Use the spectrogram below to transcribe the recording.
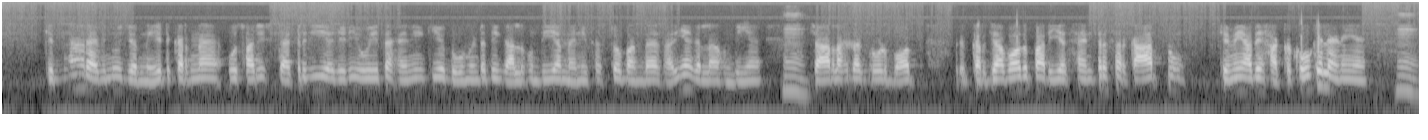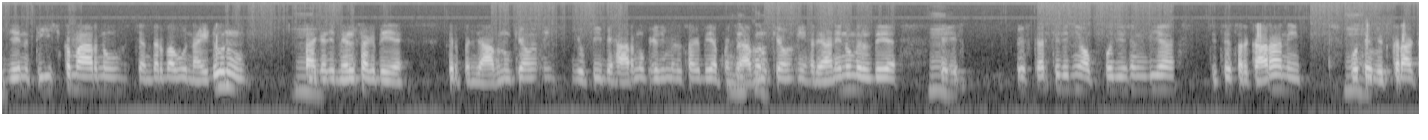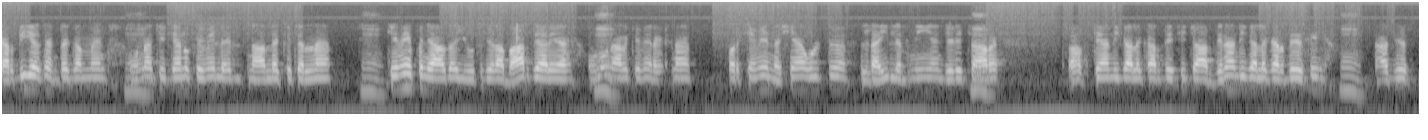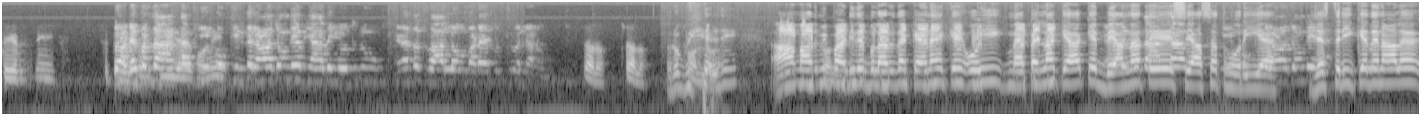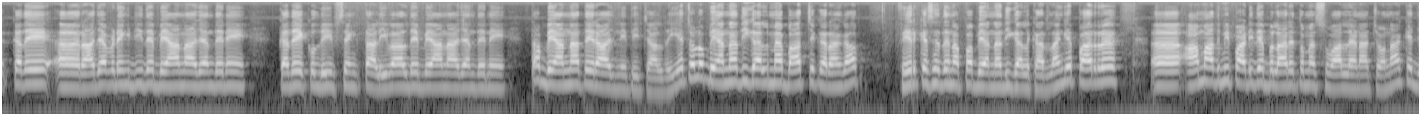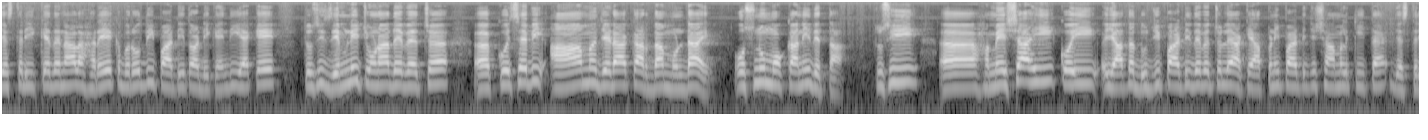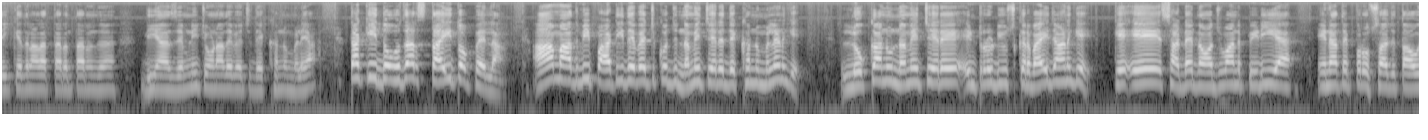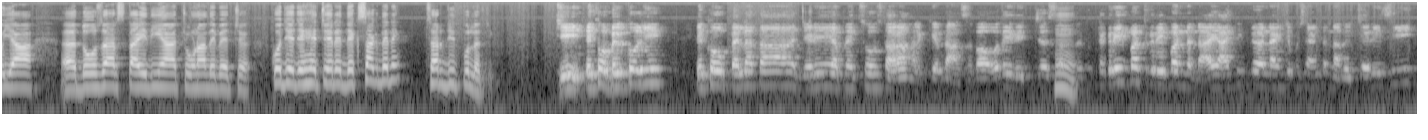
ਕਿੱਦਾਂ ਰੈਵਨਿਊ ਜਨਰੇਟ ਕਰਨਾ ਉਹ ਸਾਰੀ ਸਟ੍ਰੈਟਜੀ ਹੈ ਜਿਹੜੀ ਉਹ ਇਹ ਤਾਂ ਹੈ ਨਹੀਂ ਕਿ ਉਹ 2 ਮਿੰਟ ਦੀ ਗੱਲ ਹੁੰਦੀ ਹੈ ਮੈਨੀਫੈਸਟੋ ਬਣਦਾ ਹੈ ਸਾਰੀਆਂ ਗੱਲਾਂ ਹੁੰਦੀਆਂ ਹੂੰ। 4 ਲੱਖ ਦਾ ਕਰੋੜ ਬਹੁਤ ਕਰਜ਼ਾ ਬਹੁਤ ਭਾਰੀ ਹੈ ਸੈਂਟਰ ਸਰਕਾਰ ਤੋਂ ਕਿਵੇਂ ਆਦੇ ਹੱਕ ਖੋ ਕੇ ਲੈਣੇ ਆ ਜੇ ਨਤੀਸ਼ ਕੁਮਾਰ ਨੂੰ ਚੰਦਰ ਬਾਬੂ ਨਾਇਡੂ ਨੂੰ ਪੈਕੇਜ ਮਿਲ ਸਕਦੇ ਆ ਫਿਰ ਪੰਜਾਬ ਨੂੰ ਕਿਉਂ ਨਹੀਂ? ਯੂਪੀ ਬਿਹਾਰ ਨੂੰ ਪੈਕੇਜ ਮਿਲ ਸਕਦੇ? ਆ ਪੰਜਾਬ ਨੂੰ ਕਿਉਂ ਨਹੀਂ? ਹਰਿਆਣੇ ਨੂੰ ਮਿਲਦੇ ਆ ਤੇ ਇਸ- ਇਸ ਕਰਕੇ ਜਿਹੜੀਆਂ ਆਪੋਜੀਸ਼ਨ ਦੀਆਂ ਜਿੱਥੇ ਸਰਕਾਰਾਂ ਨੇ ਉੱਥੇ ਵਿਤਕਰਾ ਕਰਦੀ ਆ ਸੈਂਟਰ ਗਵਰਨਮੈਂਟ ਉਹਨਾਂ ਚੀਜ਼ਾਂ ਨੂੰ ਕਿਵੇਂ ਨਾਲ ਲੈ ਕੇ ਚੱਲਣਾ ਹੂੰ? ਕਿਵੇਂ ਪੰਜਾਬ ਦਾ ਯੂਥ ਜਿਹੜਾ ਬਾਹਰ ਜਾ ਰਿਹਾ ਉਹਨੂੰ ਨਾਲ ਕਿਵੇਂ ਰੱਖਣਾ ਔਰ ਕਿਵੇਂ ਨਸ਼ਿਆਂ ਉਲਟ ਲੜਾਈ ਲੜਨੀ ਹੈ? ਜਿਹੜੇ ਚਾਰ ਹਫ਼ਤਿਆਂ ਦੀ ਗੱਲ ਕਰਦੇ ਸੀ ਚਾਰ ਦਿਨਾਂ ਦੀ ਗੱਲ ਕਰਦੇ ਸੀ। ਹੂੰ। ਅੱਜ ਸਟੇਟ ਦੀ ਤੁਹਾਡੇ ਪ੍ਰਧਾਨ ਤਾਂ ਹੈ, ਕੀ ਉਹਨੇ- ਕੋ ਕਿੰਤੇ ਲਾਣਾ ਚਾਹੁੰਦੇ ਆ ਪੰਜਾਬ ਦੇ ਯੂਥ ਨੂੰ? ਇਹਨਾਂ ਤੋਂ ਸਵਾਲ ਲਓ ਮਾੜਾ ਪੁੱਛੋ ਇਹਨਾਂ ਨੂੰ। ਚਲੋ ਚਲੋ। ਰੂਬੀ ਗਿੱਲ ਜੀ। ਆਮ ਆਦਮੀ ਪਾਰਟੀ ਦੇ ਬੁਲਾਰੇ ਦਾ ਕਹਿਣਾ ਹੈ ਕਿ ਉਹੀ ਮੈਂ ਪਹਿਲਾਂ ਕਿਹਾ ਕਿ ਬਿਆਨਾਂ ਤੇ ਸਿਆਸਤ ਹੋ ਰਹੀ ਹੈ। ਜਿਸ ਤਰੀਕੇ ਦੇ ਨਾਲ ਕਦੇ ਰਾਜਾ ਵੜਿੰਗ ਜੀ ਦੇ ਬਿਆਨ ਆ ਜਾਂਦੇ ਨੇ ਕਦੇ ਕੁਲਦੀਪ ਸਿੰਘ ਢਾਲੀਵਾਲ ਦੇ ਬਿਆਨ ਆ ਜਾਂਦੇ ਨੇ ਤਾਂ ਬਿਆਨਾਂ ਤੇ ਰਾਜਨੀਤੀ ਚੱਲ ਰਹੀ ਹੈ। ਚਲੋ ਬਿਆਨਾਂ ਦੀ ਗੱਲ ਮੈਂ ਬਾਅਦ ਚ ਕਰਾਂਗਾ ਫਿਰ ਕਿਸੇ ਦਿਨ ਆਪਾਂ ਬਿਆਨਾਂ ਦੀ ਗੱਲ ਕਰ ਲਾਂਗੇ ਪਰ ਆਮ ਆਦਮੀ ਪਾਰਟੀ ਦੇ ਬੁਲਾਰੇ ਤੋਂ ਮੈਂ ਸਵਾਲ ਲੈਣਾ ਚਾਹੁੰਦਾ ਕਿ ਜਿਸ ਤਰੀਕੇ ਦੇ ਨਾਲ ਹਰੇਕ ਵਿਰੋਧੀ ਪਾਰਟੀ ਤੁਹਾਡੀ ਕਹਿੰਦੀ ਹੈ ਕਿ ਤੁਸੀਂ ਜ਼ਿਮਨੀ ਚੋਣਾਂ ਦੇ ਵਿੱਚ ਕਿਸੇ ਵੀ ਆਮ ਜਿਹੜਾ ਘਰ ਦਾ ਮੁੰਡਾ ਹੈ ਉਸ ਨੂੰ ਮੌਕਾ ਨਹੀਂ ਦਿੱਤਾ। ਤੁਸੀਂ ਹਮੇਸ਼ਾ ਹੀ ਕੋਈ ਜਾਂ ਤਾਂ ਦੂਜੀ ਪਾਰਟੀ ਦੇ ਵਿੱਚੋਂ ਲਿਆ ਕੇ ਆਪਣੀ ਪਾਰਟੀ 'ਚ ਸ਼ਾਮਲ ਕੀਤਾ ਹੈ, ਜਿਸ ਤਰੀਕੇ ਦੇ ਨਾਲ ਤਰਨਤਾਰਨ ਦੀਆਂ ਜ਼ਿਮਨੀ ਚੋਣਾਂ ਦੇ ਵਿੱਚ ਦੇਖਣ ਨੂੰ ਮਿਲਿਆ। ਤਾਂ ਕੀ 2027 ਤੋਂ ਪਹਿਲਾਂ ਆਮ ਆਦਮੀ ਪਾਰਟੀ ਦੇ ਵਿੱਚ ਕੁਝ ਨਵੇਂ ਚਿਹਰੇ ਦੇਖਣ ਨੂੰ ਮਿਲਣਗੇ? ਲੋਕਾਂ ਨੂੰ ਨਵੇਂ ਚਿਹਰੇ ਇੰਟਰੋਡਿਊਸ ਕਰਵਾਏ ਜਾਣਗੇ ਕਿ ਇਹ ਸਾਡੇ ਨੌਜਵਾਨ ਪੀੜ੍ਹੀ ਹੈ ਇਹਨਾਂ ਤੇ ਭਰੋਸਾ ਜਤਾਓ ਜਾਂ ਅ, 2027 ਦੀਆਂ ਚੋਣਾਂ ਦੇ ਵਿੱਚ ਕੁਝ ਅਜਿਹੇ ਚਿਹਰੇ ਦਿਖ ਸਕਦੇ ਨੇ? ਸਰਜੀਤ ਭੁੱਲਰ ਜੀ। ਜੀ ਦੇਖੋ ਬਿਲਕੁਲ ਜੀ। ਦੇਖੋ ਪਹਿਲਾਂ ਤਾਂ ਜਿਹੜੇ ਆਪਣੇ 117 ਹਲਕੇ ਵਿਧਾਨ ਸਭਾ ਉਹਦੇ ਵਿੱਚ ਤਕਰੀਬਨ ਤਕਰੀਬਨ ਆਈ ਥਿੰਕ 90% ਨਵੇਂ ਚਿਹਰੇ ਸੀ।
